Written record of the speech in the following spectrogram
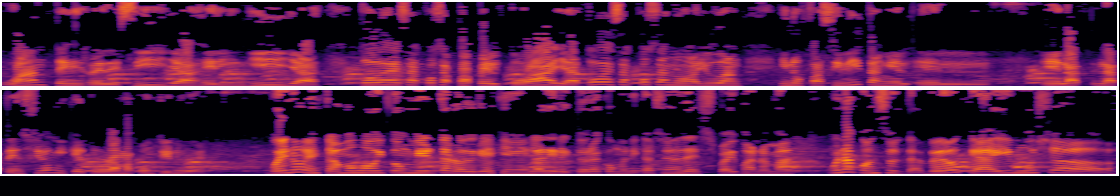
guantes, redecillas, jeringuillas, todas esas cosas, papel toalla, todas esas cosas nos ayudan y nos facilitan el, la, atención y que el programa continúe. Bueno, estamos hoy con Mirta Rodríguez, quien es la directora de comunicaciones de Spy Panamá. Una consulta, veo que hay muchas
